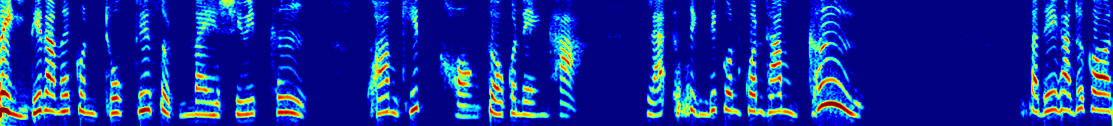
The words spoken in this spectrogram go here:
สิ่งที่ทำให้คุณทุกข์ที่สุดในชีวิตคือ ความคิดของตัวคุณเองค่ะ และสิ่งที่คุณควรทำคือ สวัสดีค่ะทุกคน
